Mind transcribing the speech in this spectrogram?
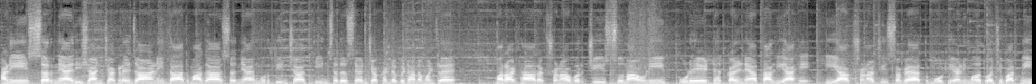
आणि सरन्यायाधीशांच्याकडे जा आणि दाद मागा असं न्यायमूर्तींच्या तीन सदस्यांच्या खंडपीठानं म्हटलंय. मराठा आरक्षणावरची सुनावणी पुढे ढकलण्यात आली आहे. ही या क्षणाची सगळ्यात मोठी आणि महत्त्वाची बातमी.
